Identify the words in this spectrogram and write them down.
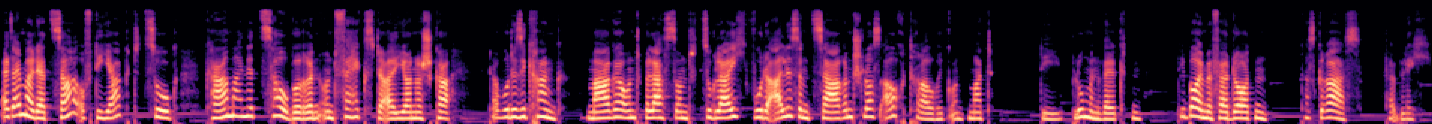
Als einmal der Zar auf die Jagd zog, kam eine Zauberin und verhexte Aljonuschka, da wurde sie krank mager und blass, und zugleich wurde alles im Zarenschloss auch traurig und matt. Die Blumen welkten, die Bäume verdorrten, das Gras verblich.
